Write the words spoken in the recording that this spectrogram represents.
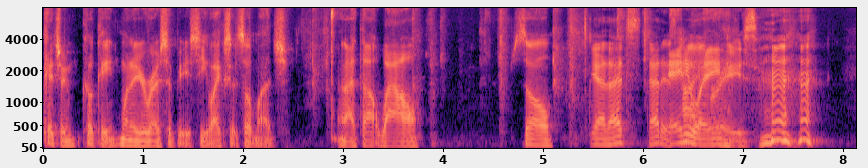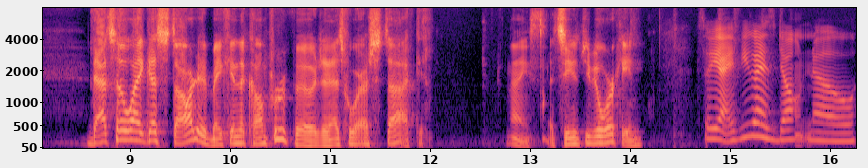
kitchen cooking one of your recipes. He likes it so much. And I thought, wow. So yeah, that's that is Anyway. high that's how I got started making the comfort food, and that's where I stuck. nice. It seems to be working. So yeah, if you guys don't know,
